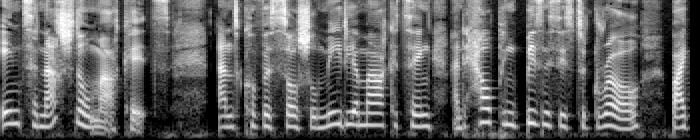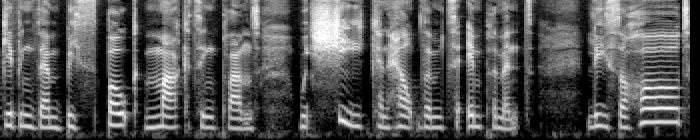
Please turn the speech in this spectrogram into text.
international markets and covers social media marketing and helping businesses to grow by giving them bespoke marketing plans, which she can help them to implement. Lisa Hoard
